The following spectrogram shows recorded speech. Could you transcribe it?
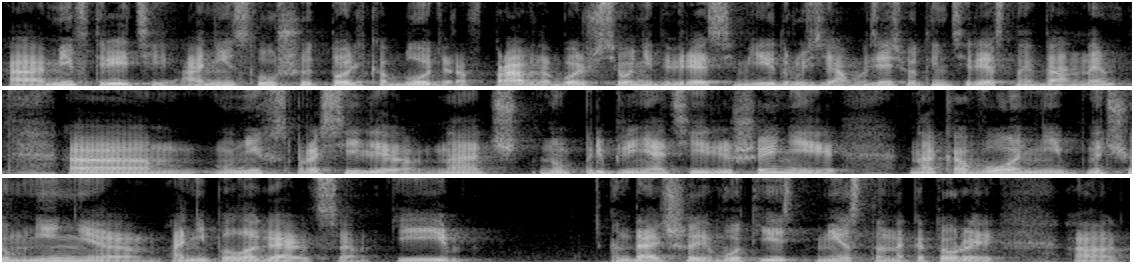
А, миф третий. Они слушают только блогеров. Правда, больше всего не доверяют семье и друзьям. Вот здесь вот интересные данные. А, у них спросили на, ну, при принятии решений, на кого они, на чье мнение они полагаются. И Дальше вот есть место, на которое а,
